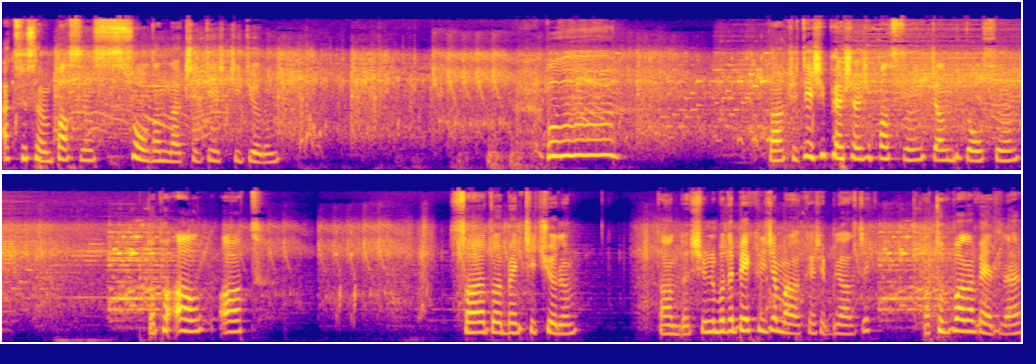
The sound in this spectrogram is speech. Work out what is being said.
Aksesuarımı basın soldan da arkadaşlar geç gidiyorum. Tamam işte değişik bir şarjı bastın. Canım bir dolsun. Topu al at. Sağa doğru ben çekiyorum. Tamamdır. Şimdi burada bekleyeceğim arkadaşlar birazcık. O topu bana verdiler.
